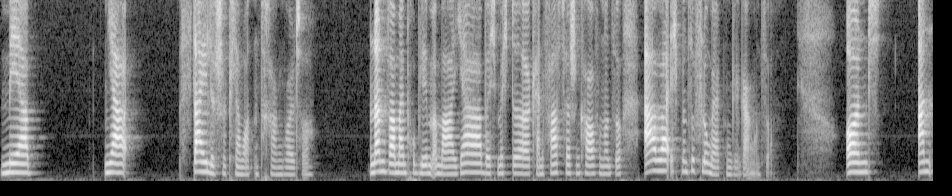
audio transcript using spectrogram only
mehr, ja, stylische Klamotten tragen wollte. Und dann war mein Problem immer, ja, aber ich möchte keine Fast Fashion kaufen und so. Aber ich bin zu Flohmärkten gegangen und so. Und an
